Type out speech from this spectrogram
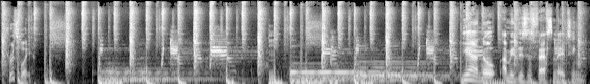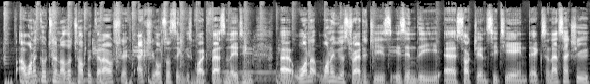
truthfully. Yeah, no, I mean, this is fascinating. I want to go to another topic that I actually also think is quite fascinating. Uh, one, of, one of your strategies is in the uh, SocGen CTA index, and that's actually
